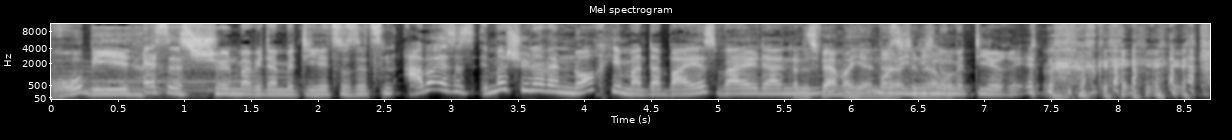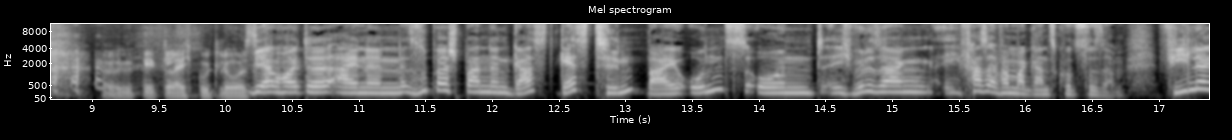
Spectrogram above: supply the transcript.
Robi. Es ist schön, mal wieder mit dir hier zu sitzen. Aber es ist immer schöner, wenn noch jemand dabei ist, weil dann, dann ist wärmer hier in muss der, ich nicht nur Ru- mit dir reden. Okay. Geht gleich gut los. Wir haben heute einen super spannenden Gast, Gästin bei uns und ich würde sagen, ich fasse einfach mal ganz kurz zusammen. Viele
